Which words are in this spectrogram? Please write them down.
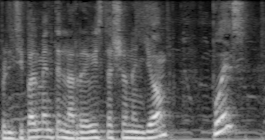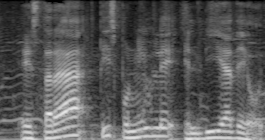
principalmente en la revista Shonen Jump, pues estará disponible el día de hoy.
